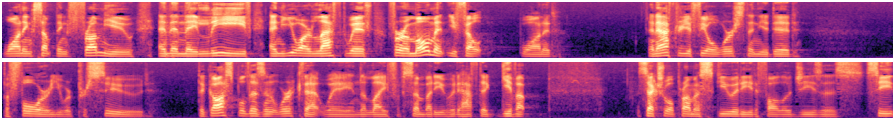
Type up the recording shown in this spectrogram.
wanting something from you, and then they leave, and you are left with, for a moment, you felt wanted. And after you feel worse than you did before you were pursued. The gospel doesn't work that way in the life of somebody who would have to give up sexual promiscuity to follow Jesus. See,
